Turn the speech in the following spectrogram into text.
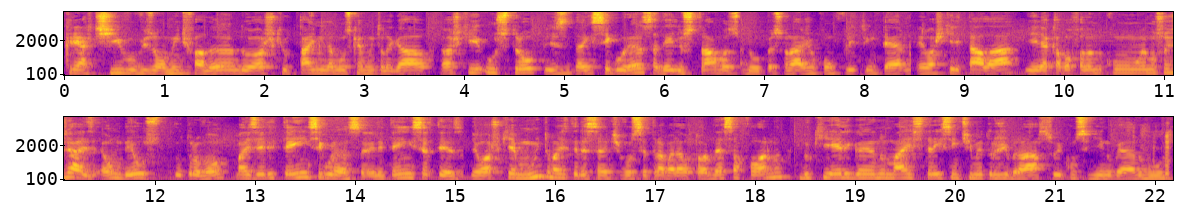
criativo visualmente falando, eu acho que o timing da música é muito legal, eu acho que os tropes da insegurança dele, os traumas do personagem, o conflito interno. Eu acho que ele tá lá e ele acaba falando com emoções reais. É um deus do trovão, mas ele tem segurança, ele tem certeza. Eu acho que é muito mais interessante você trabalhar o Thor dessa forma do que ele ganhando mais 3 centímetros de braço e conseguindo ganhar no Hulk.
